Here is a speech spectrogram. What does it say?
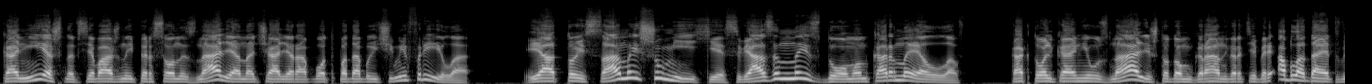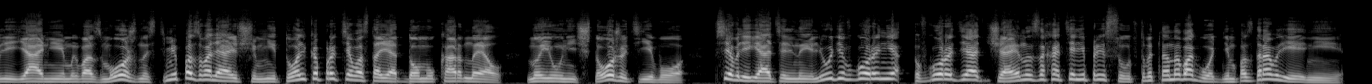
Конечно, все важные персоны знали о начале работ по добыче мифрила и о той самой шумихе, связанной с домом Корнеллов. Как только они узнали, что дом Гранвер теперь обладает влиянием и возможностями, позволяющим не только противостоять дому Корнелл, но и уничтожить его, все влиятельные люди в городе, в городе отчаянно захотели присутствовать на новогоднем поздравлении.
